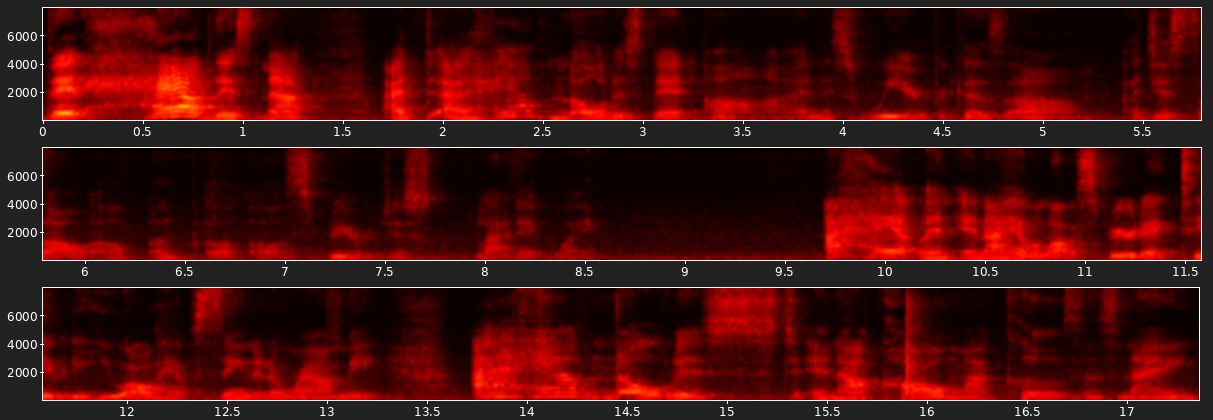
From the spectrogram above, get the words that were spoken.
that have this. Now, I, I have noticed that, uh, and it's weird because um, I just saw a, a, a, spirit just fly that way. I have, and, and I have a lot of spirit activity. You all have seen it around me. I have noticed, and I'll call my cousin's name.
